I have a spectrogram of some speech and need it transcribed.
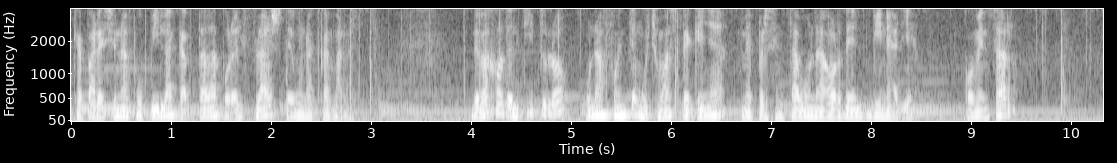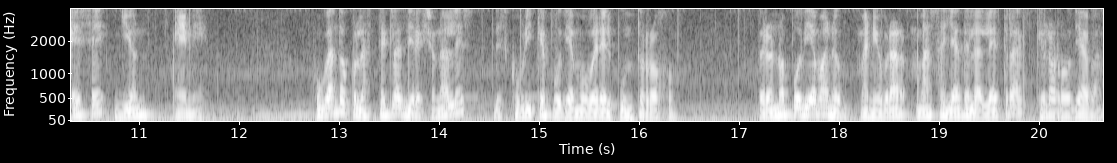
que parecía una pupila captada por el flash de una cámara. Debajo del título, una fuente mucho más pequeña me presentaba una orden binaria. Comenzar S-N. Jugando con las teclas direccionales, descubrí que podía mover el punto rojo, pero no podía maniobrar más allá de la letra que lo rodeaba.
